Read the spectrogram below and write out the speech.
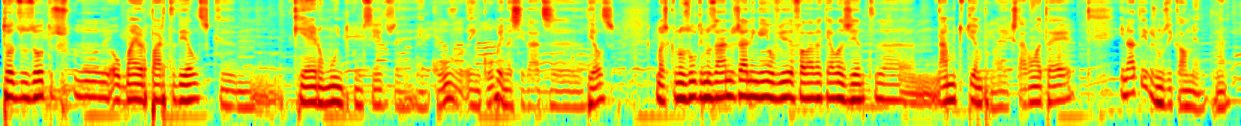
todos os outros, eh, ou maior parte deles, que, que eram muito conhecidos em, Cuba, em Cuba e nas cidades eh, deles, mas que nos últimos anos já ninguém ouvia falar daquela gente há, há muito tempo, não é? Que estavam até inativos musicalmente, não é?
